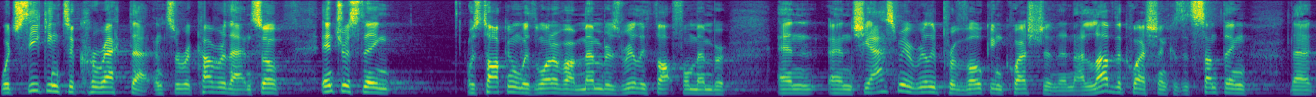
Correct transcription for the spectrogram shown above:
which seeking to correct that and to recover that. And so, interesting, I was talking with one of our members, really thoughtful member, and, and she asked me a really provoking question. And I love the question because it's something that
